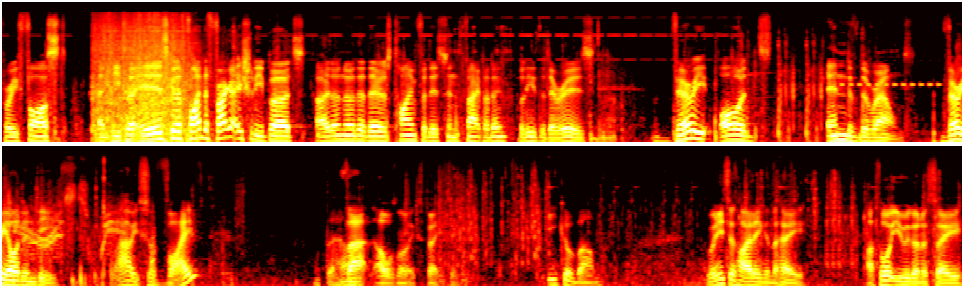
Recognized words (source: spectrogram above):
Very fast. And Peter is going to find the frag actually, but I don't know that there's time for this. In fact, I don't believe that there is. Very odd end of the round. Very odd indeed. Wow, he survived? What the hell? That I was not expecting. Eco bomb. When you said hiding in the hay, I thought you were going to say,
